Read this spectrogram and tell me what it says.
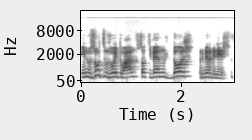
E nos últimos oito anos só tivemos dois primeiros-ministros.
